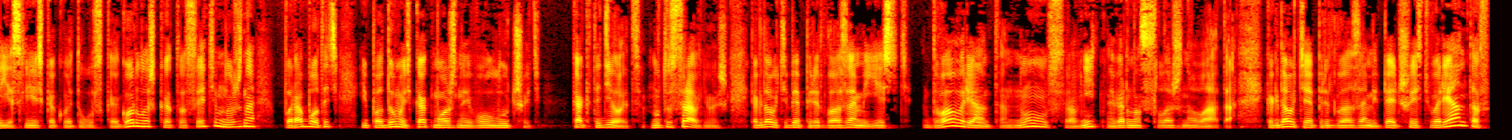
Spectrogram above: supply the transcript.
если есть какое-то узкое горлышко, то с этим нужно поработать и подумать, как можно его улучшить. Как это делается? Ну, ты сравниваешь. Когда у тебя перед глазами есть два варианта, ну, сравнить, наверное, сложновато. Когда у тебя перед глазами 5-6 вариантов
